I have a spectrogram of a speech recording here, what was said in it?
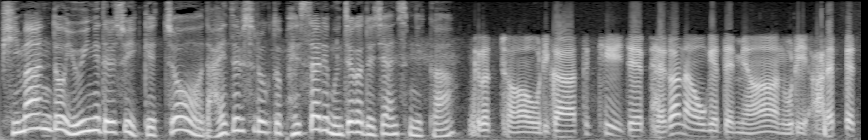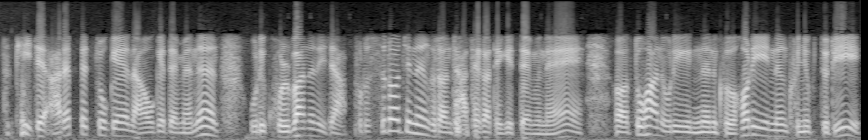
비만도 요인이 될 수 있겠죠. 나이 들수록 또 뱃살이 문제가 되지 않습니까? 그렇죠. 우리가 특히 이제 배가 나오게 되면 우리 아랫배 특히 이제 아랫배 쪽에 나오게 되면은 우리 골반은 이제 앞으로 쓰러지는 그런 자세가 되기 때문에 어, 또한 우리 있는 그 허리 있는 근육들이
